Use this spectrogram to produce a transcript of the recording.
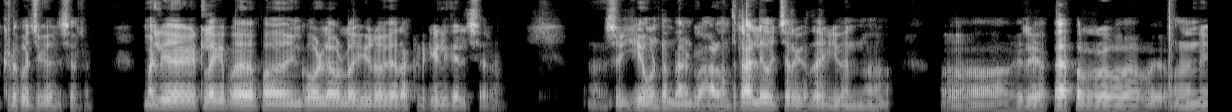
ఇక్కడికి వచ్చి కలిశారు. మళ్ళీ ఇట్లాగే ఇంకోళ్ళు ఎవరో హీరో గారు అక్కడికి వెళ్ళి కలిశారు సో ఏముంటుంది దాంట్లో? వాళ్ళంతటా వాళ్ళే వచ్చారు కదా! ఈవెన్ వేరే పేపర్ అని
